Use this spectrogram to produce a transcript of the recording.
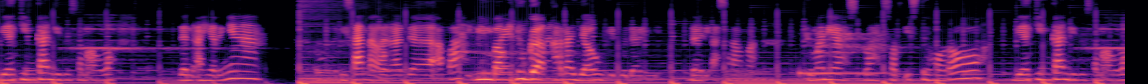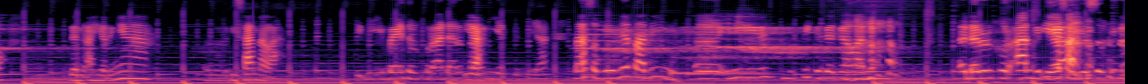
diyakinkan gitu sama Allah dan akhirnya di sana lah rada apa bimbang juga karena jauh gitu dari dari asrama. Cuman ya setelah short istihoroh diyakinkan gitu sama Allah dan akhirnya eh, di sana lah. di Baitul Quran Iya. Tauhid gitu ya. Nah sebelumnya tadi eh, ini bukti kegagalan eh, Darul Quran gitu ya Iya. San Yusuf itu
